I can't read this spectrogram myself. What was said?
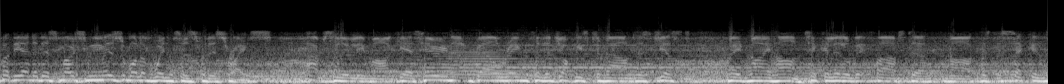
Up at the end of this most miserable of winters for this race. Absolutely, Mark. Yes, hearing that bell ring for the jockeys to mount has just made my heart tick a little bit faster, Mark, as the seconds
